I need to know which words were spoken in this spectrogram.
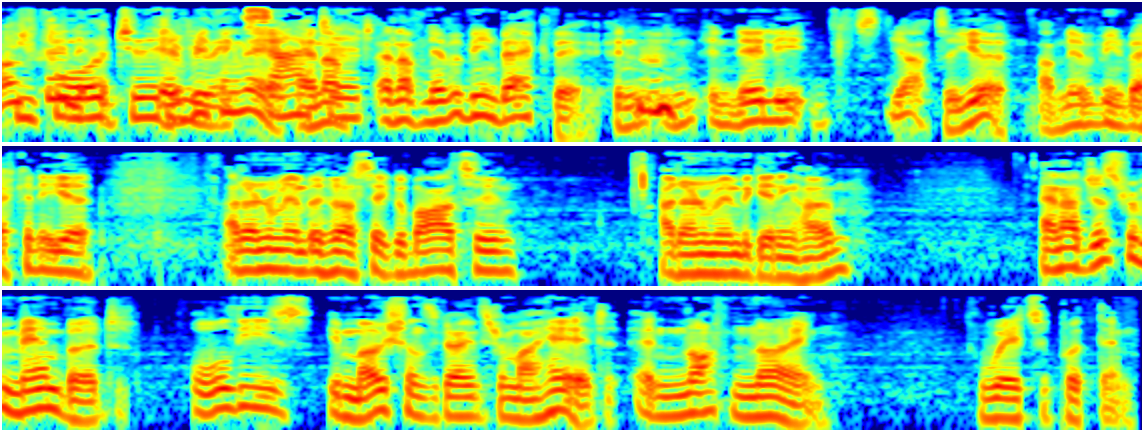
looking really- forward to it. Everything and you were there. And. I've, and I've never been back there in, in, in nearly, yeah, it's a year. I've never been back in a year. I don't remember who I said goodbye to. I don't remember getting home. And I just remembered all these emotions going through my head and not knowing where to put them.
